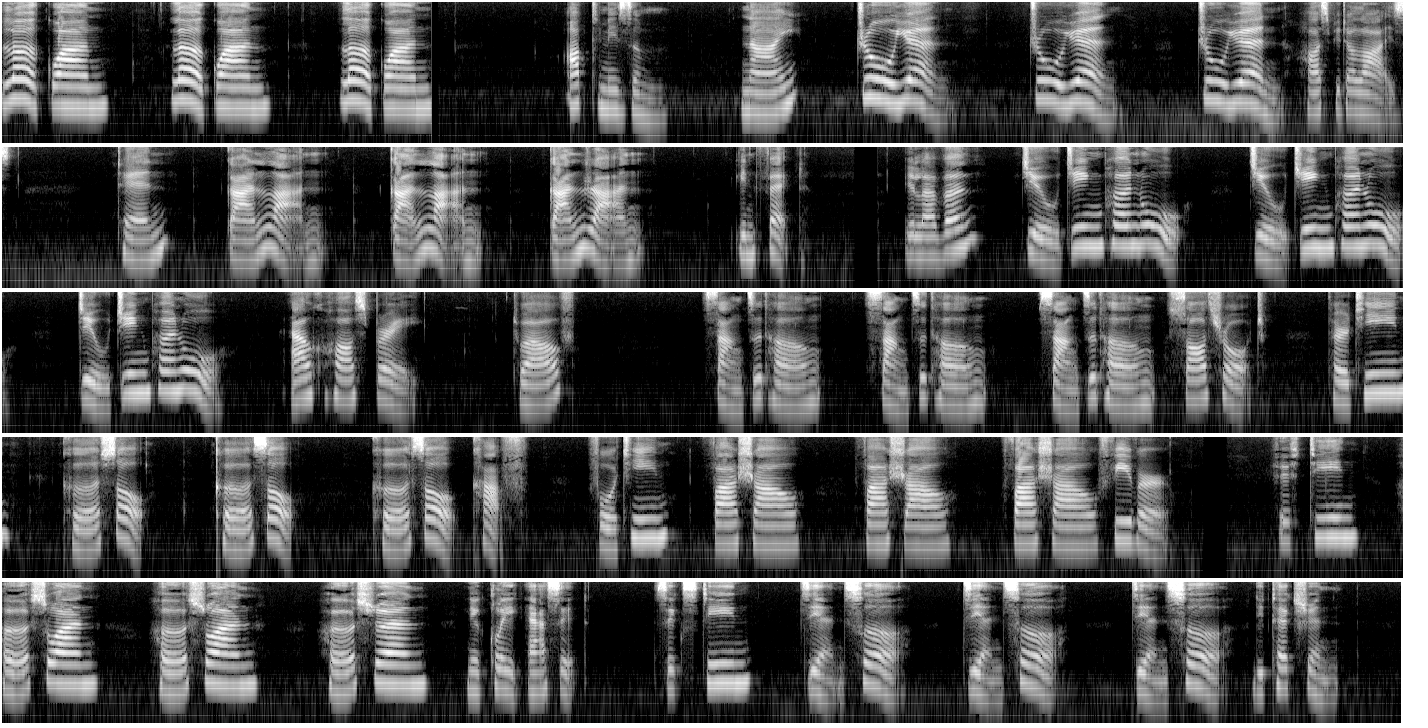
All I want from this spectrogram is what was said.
乐观乐观乐观 optimism。Nine 住院住院住院 hospitalized。Ten 感染感染感染 infect。Eleven 酒精喷雾酒精喷雾，酒精喷雾，alcohol spray。Twelve，嗓子疼，嗓子疼，嗓子疼，sore throat。Thirteen，咳嗽，咳嗽，咳嗽，cough。Fourteen，发烧，发烧，发烧，fever。Fifteen。核酸，核酸，Hesuan nucleic acid. 16. 检测检测检测 detection.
